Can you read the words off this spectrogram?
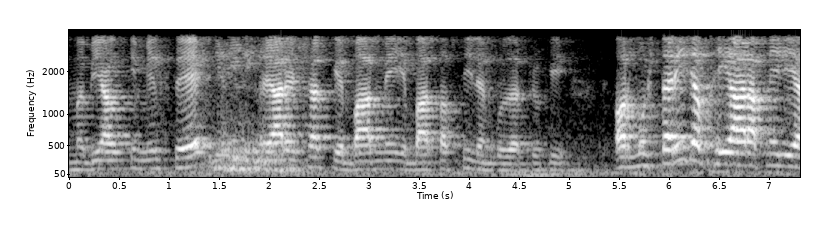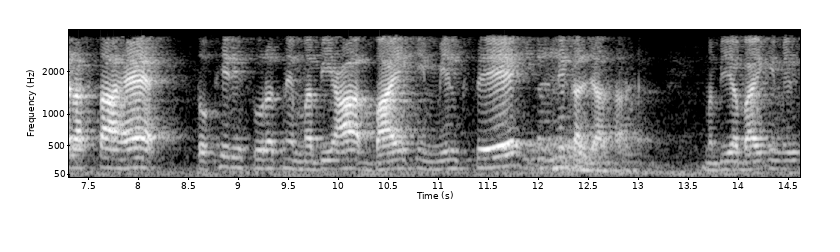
مبیہ اس کی ملک سے خیار شرط کے بعد میں یہ بات تفصیل گزر چکی۔ اور مشتری جب خیار اپنے لیے رکھتا ہے تو پھر اس صورت میں مبیہ بائے کی ملک سے نکل جاتا ہے۔ مبیہ بائے کی ملک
